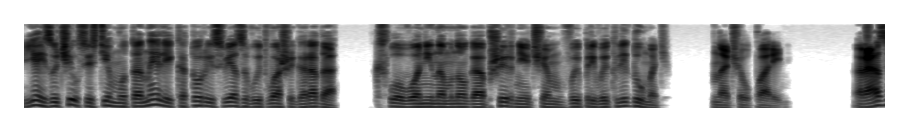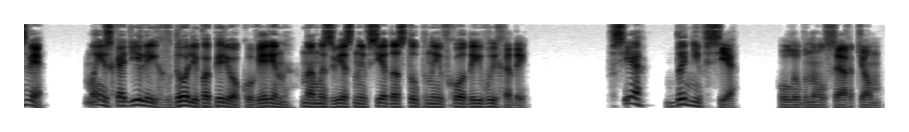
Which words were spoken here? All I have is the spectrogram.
Я изучил систему тоннелей, которые связывают ваши города. К слову, они намного обширнее, чем вы привыкли думать, начал парень. Разве? Мы исходили их вдоль и поперек, уверен, нам известны все доступные входы и выходы. Все? Да не все, улыбнулся Артем.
